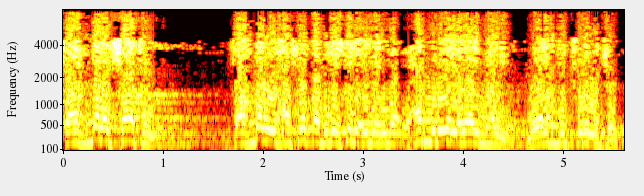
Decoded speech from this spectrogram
faaqbalat shaatun faaqbala waxaa soo qaabisay iska ilan waxar munaye lagaayi maayo magaala haddii tiro la joogo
